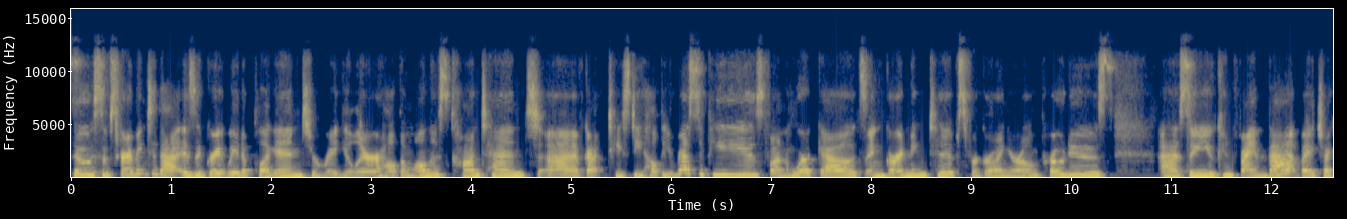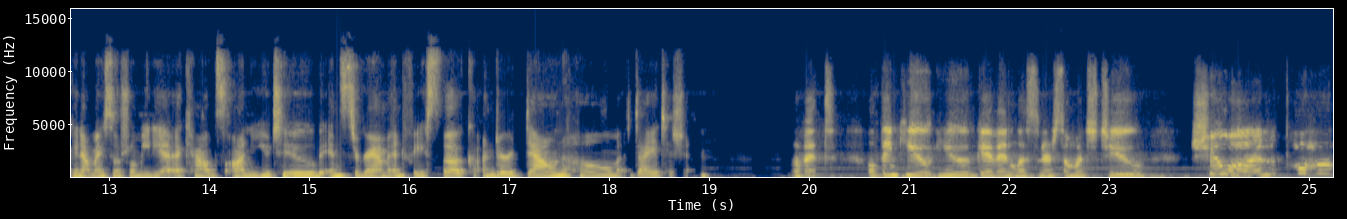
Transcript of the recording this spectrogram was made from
So, subscribing to that is a great way to plug into regular health and wellness content. Uh, I've got tasty, healthy recipes, fun workouts, and gardening tips for growing your own produce. Uh, so, you can find that by checking out my social media accounts on YouTube, Instagram, and Facebook under Down Home Dietitian. Love it. Well, thank you. You've given listeners so much to chew on.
